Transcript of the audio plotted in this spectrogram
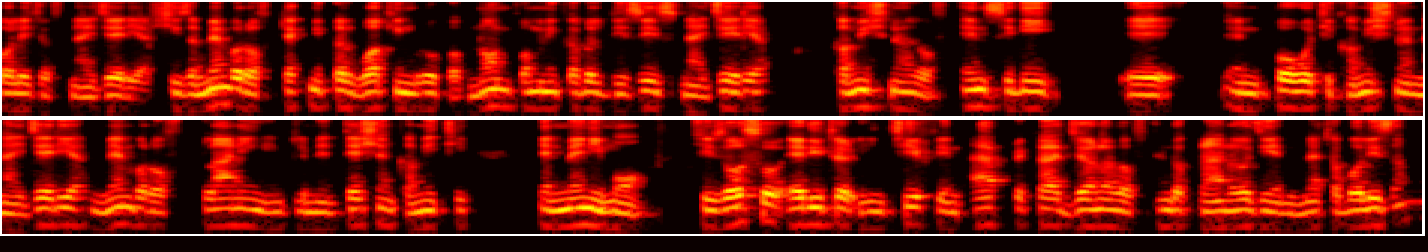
College of Nigeria. She's a member of Technical Working Group of Non-Communicable Disease Nigeria, Commissioner of NCD uh, and Poverty Commissioner Nigeria, member of Planning Implementation Committee, and many more. She's also editor-in-chief in Africa Journal of Endocrinology and Metabolism.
